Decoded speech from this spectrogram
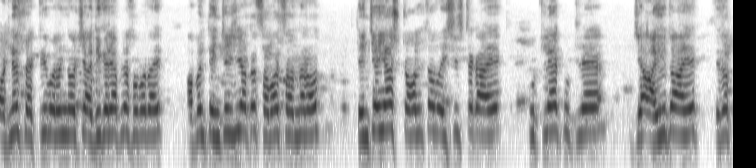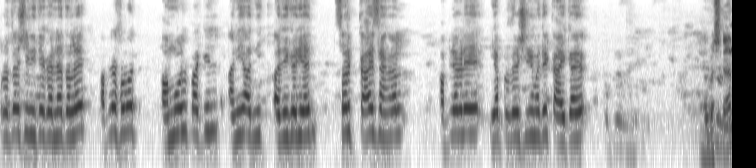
ऑर्डनन्स फॅक्टरी वरणगावचे अधिकारी आपल्यासोबत आहेत. आपण त्यांच्याशी आता संवाद साधणार आहोत. त्यांच्या या स्टॉलचं वैशिष्ट्य काय आहे? कुठल्या कुठल्या जे आयुधं आहेत त्याचं प्रदर्शन इथे करण्यात आलंय. आपल्यासोबत अमोल पाटील आणि अधिकारी आहेत. सर काय सांगाल? आपल्याकडे या प्रदर्शनीमध्ये काय काय नमस्कार.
